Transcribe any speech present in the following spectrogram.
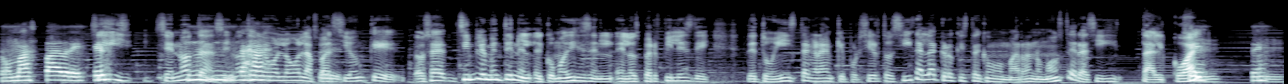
lo más padre. Es- Sí, y se nota, se Mm, nota ajá. luego, luego la Sí. pasión que, o sea, simplemente en el, como dices, en, en los perfiles de, de tu Instagram, que por cierto, sígala, creo que está como Marrano Monster, así tal cual. Sí, Sí.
